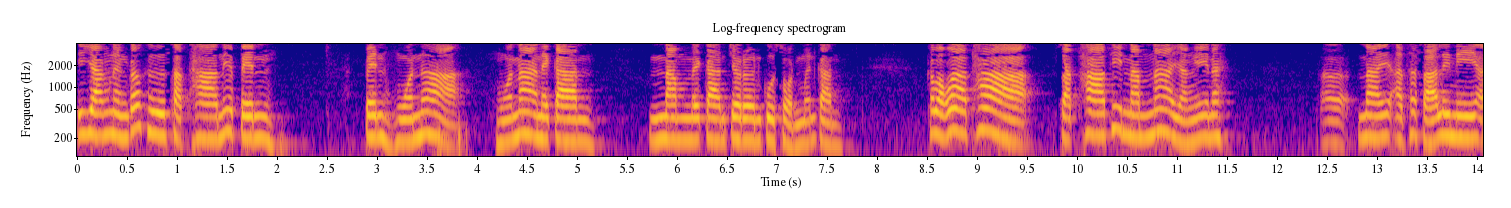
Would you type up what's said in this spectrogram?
อีกอย่างหนึ่งก็คือศรัทธาเนี่ยเป็นเป็นหัวหน้าหัวหน้าในการนำในการเจริญกุศลเหมือนกันเขาบอกว่าถ้าศรัทธาที่นำหน้าอย่างนี้นะในอัธสาลีนีอ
